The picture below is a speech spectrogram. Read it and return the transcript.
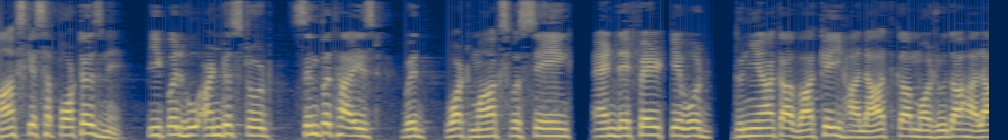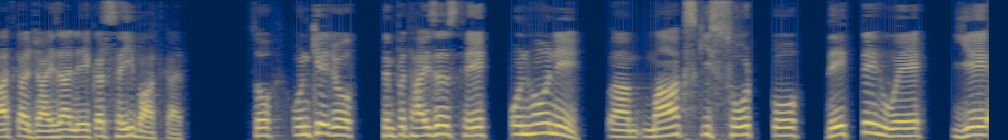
مارکس کے سپورٹرز نے people who understood sympathized with what Marx was saying and they felt کہ وہ دنیا کا واقعی حالات کا موجودہ حالات کا جائزہ لے کر صحیح بات کر سو so, ان کے جو سمپتھائزرس تھے انہوں نے مارکس کی سوچ کو دیکھتے ہوئے یہ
